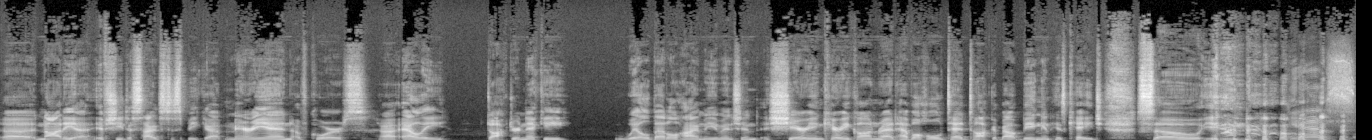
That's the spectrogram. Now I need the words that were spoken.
Uh, Nadia if she decides to speak up. Marienne, of course, uh, Ellie, Dr. Nikki, Will Bettelheim, you mentioned. Sherry and Cary Conrad have a whole TED talk about being in his cage. So, you know. Yes.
